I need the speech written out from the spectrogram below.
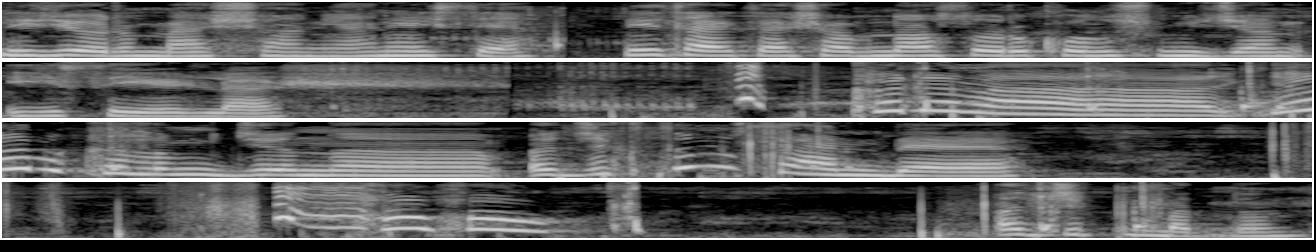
Ne diyorum ben şu an ya neyse. Neyse arkadaşlar bundan sonra konuşmayacağım. İyi seyirler. Karamel gel bakalım canım. Acıktı mı sen de? Acıkmadın.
